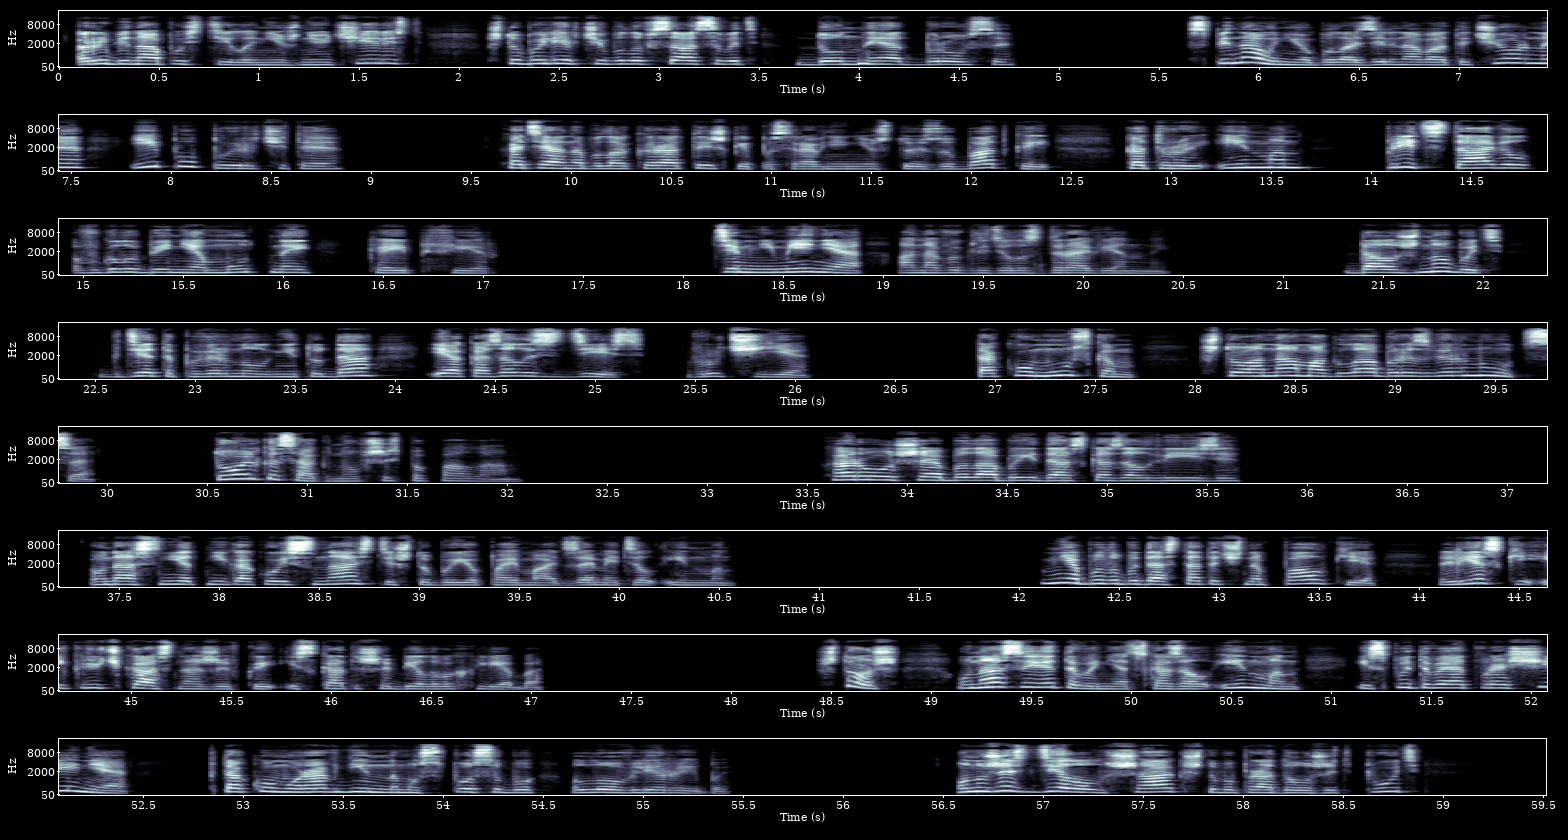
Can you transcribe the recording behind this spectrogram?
Рыбина опустила нижнюю челюсть, чтобы легче было всасывать донные отбросы. Спина у нее была зеленовато-черная и пупырчатая, хотя она была коротышкой по сравнению с той зубаткой, которую Инман представил в глубине мутной Кейпфир. Тем не менее, она выглядела здоровенной. Должно быть, где-то повернул не туда и оказалась здесь, в ручье, таком узком, что она могла бы развернуться, только согнувшись пополам. «Хорошая была бы еда», — сказал Визи. «У нас нет никакой снасти, чтобы ее поймать», — заметил Инман. «Мне было бы достаточно палки, лески и крючка с наживкой из катыша белого хлеба». «Что ж, у нас и этого нет», — сказал Инман, испытывая отвращение к такому равнинному способу ловли рыбы. Он уже сделал шаг, чтобы продолжить путь,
